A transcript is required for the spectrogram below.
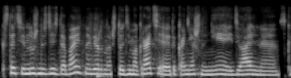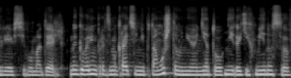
Кстати, нужно здесь добавить, наверное, что демократия — это, конечно, не идеальная, скорее всего, модель. Мы говорим про демократию не потому, что у нее нету никаких минусов,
